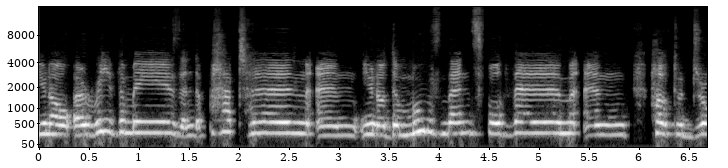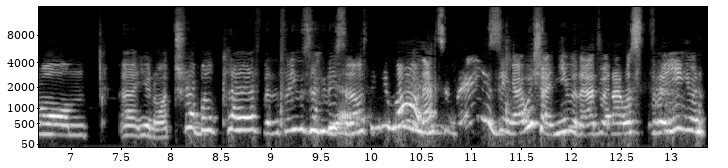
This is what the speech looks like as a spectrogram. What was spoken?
you know, a rhythm is and the pattern and, you know, the movements for them and how to draw, uh, you know, a treble clef and things like this. Yeah. And I was thinking, wow, that's amazing. I wish I knew that when I was three, you know.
